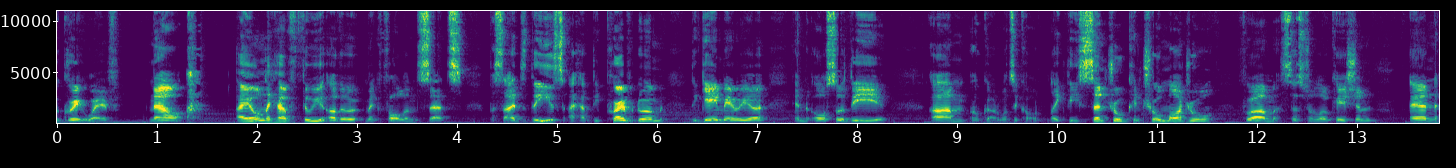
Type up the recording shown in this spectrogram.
a great wave. Now, I only have three other McFarlane sets. Besides these, I have the private room, the game area, and also the, um, oh god, what's it called? Like the central control module from Sister Location. And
